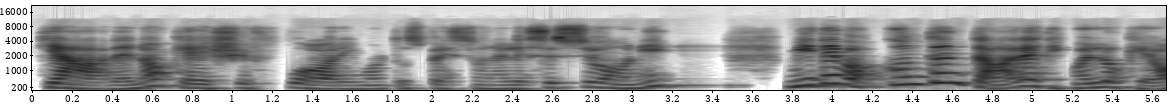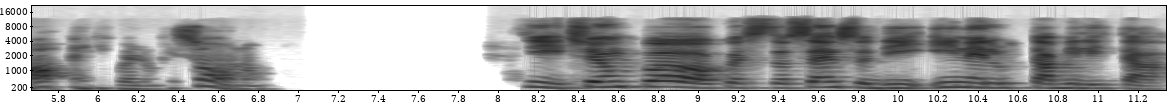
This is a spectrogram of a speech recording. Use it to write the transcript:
chiave no? che esce fuori molto spesso nelle sessioni, mi devo accontentare di quello che ho e di quello che sono. Sì, c'è un po' questo senso di ineluttabilità,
